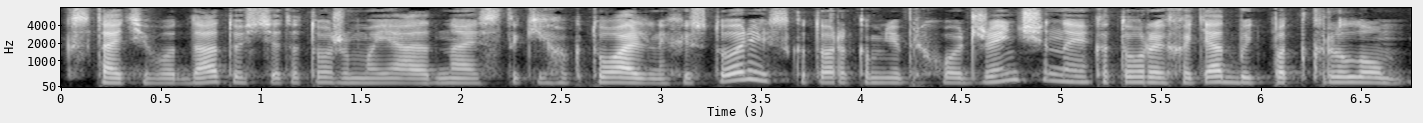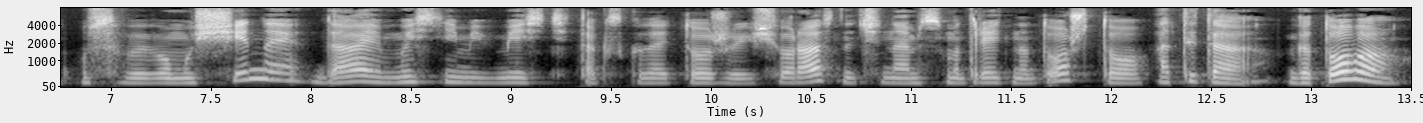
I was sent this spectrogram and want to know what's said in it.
кстати, вот, да, то есть это тоже моя одна из таких актуальных историй, с которой ко мне приходят женщины, которые хотят быть под крылом у своего мужчины, да, и мы с ними вместе, так сказать, тоже еще раз начинаем смотреть на то, что а ты-то готова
